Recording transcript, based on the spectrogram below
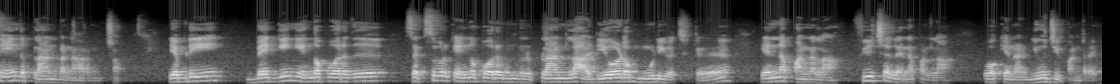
சேர்ந்து பிளான் பண்ண ஆரம்பித்தோம் எப்படி? பெக்கிங் எங்கே போகிறது செக்ஸ் ஒர்க் எங்கே போகிறதுங்கிற பிளான்லாம் அடியோட மூடி வச்சுட்டு என்ன பண்ணலாம்? ஃப்யூச்சரில் என்ன பண்ணலாம்? ஓகே நான் யூஜி பண்ணுறேன்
